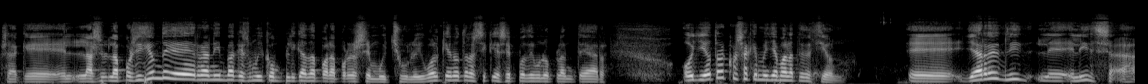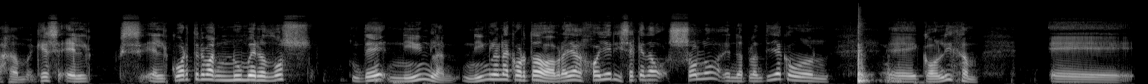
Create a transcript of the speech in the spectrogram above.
O sea que la, posición de running back es muy complicada para ponerse muy chulo. Igual que en otras sí que se puede uno plantear. Oye, otra cosa que me llama la atención. Eh, Jared Lidsham, que es el, el quarterback número 2 de New England. New England ha cortado a Brian Hoyer y se ha quedado solo en la plantilla con, eh, con. Eh,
